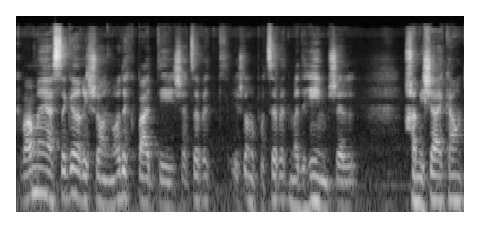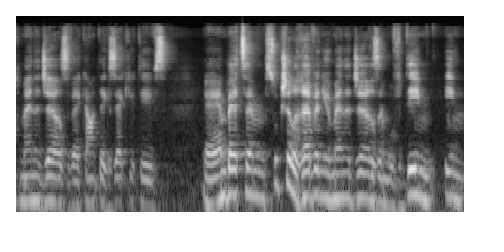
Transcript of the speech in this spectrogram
כבר מהסגר הראשון מאוד הקפדתי שהצוות, יש לנו פה צוות מדהים של חמישה account managers ו account executives הם בעצם סוג של revenue managers, הם עובדים עם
